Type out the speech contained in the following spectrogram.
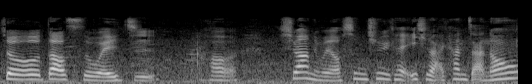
就到此为止。然后，希望你们有兴趣可以一起来看展哦。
